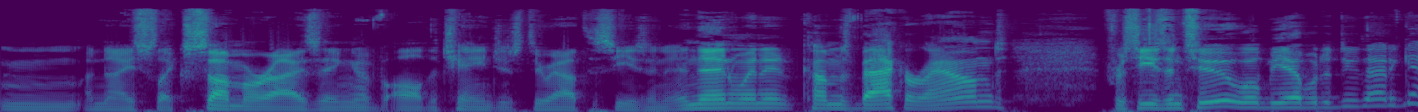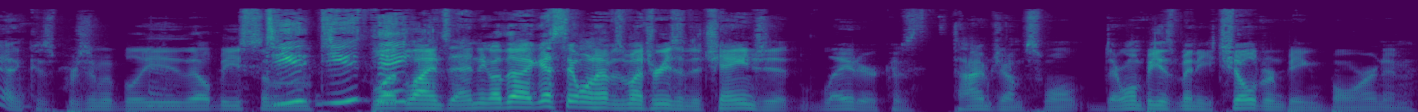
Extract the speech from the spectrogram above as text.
mm, a nice like summarizing of all the changes throughout the season. And then when it comes back around for season two, we'll be able to do that again because presumably there'll be some Do you- do you think- bloodlines ending. Although I guess they won't have as much reason to change it later because time jumps won't. There won't be as many children being born, and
